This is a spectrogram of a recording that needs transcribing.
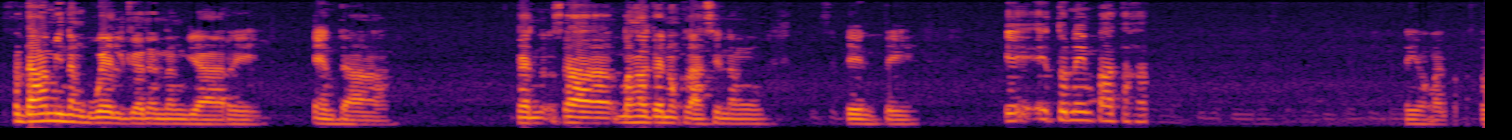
sa dami ng welga na nangyari, and, uh, gan- sa mga ganong klase ng insidente, eh, ito na yung patakaran ng Pilipinas. Ito na yung ano. So,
